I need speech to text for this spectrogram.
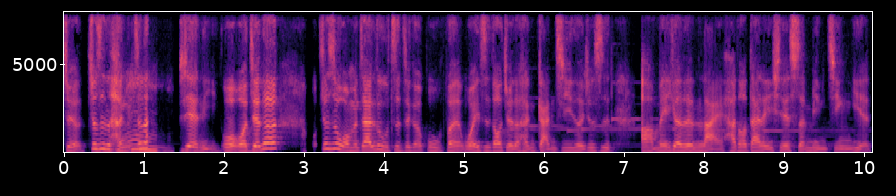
就就是很真的谢谢你。嗯、我我觉得就是我们在录制这个部分，我一直都觉得很感激的，就是啊、呃，每一个人来，他都带了一些生命经验，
